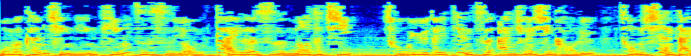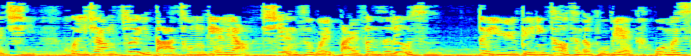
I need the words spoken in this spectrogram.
我们恳请您停止使用盖乐士 Note 七。出于对电池安全性考虑，从现在起会将最大充电量限制为百分之六十。对于给您造成的不便，我们深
